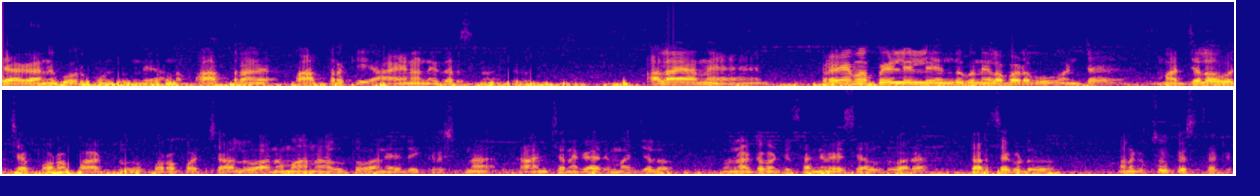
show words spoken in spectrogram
త్యాగాన్ని కోరుకుంటుంది అన్న పాత్ర పాత్రకి ఆయన నిదర్శనం ఇందులో. అలానే ప్రేమ పెళ్ళిళ్ళు ఎందుకు నిలబడవు అంటే మధ్యలో వచ్చే పొరపాట్లు పొరపచ్చాలు అనుమానాలతో అనేది కృష్ణ కాంచన గారి మధ్యలో ఉన్నటువంటి సన్నివేశాల ద్వారా దర్శకుడు మనకు చూపిస్తాడు.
